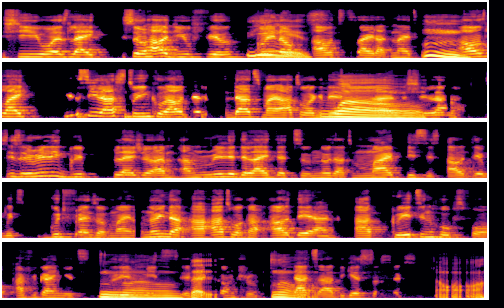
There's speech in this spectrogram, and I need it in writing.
she was like, "So how do you feel going Yes. up outside at night?" Mm. I was like, "You see that twinkle out there? That's my artwork there." Wow. And she laughed. It's a really great pleasure. I'm I'm really delighted to know that my piece is out there with good friends of mine. Knowing that our artwork are out there and are creating hopes for African youth. Believe me, Wow, it's a that- come true. Aw. That's our biggest success. Aw.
